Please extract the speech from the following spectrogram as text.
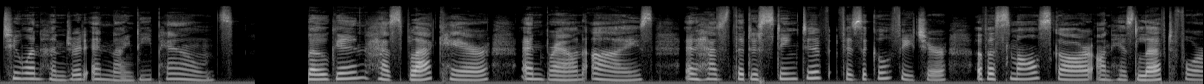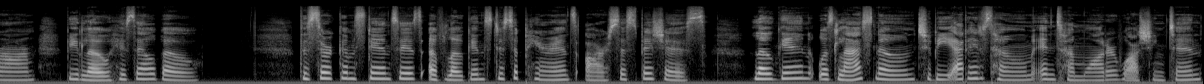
to 190 pounds. Logan has black hair and brown eyes and has the distinctive physical feature of a small scar on his left forearm below his elbow. The circumstances of Logan's disappearance are suspicious. Logan was last known to be at his home in Tumwater, Washington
